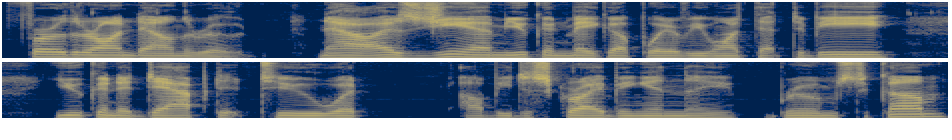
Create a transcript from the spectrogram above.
further on down the road. Now, as GM, you can make up whatever you want that to be. You can adapt it to what I'll be describing in the rooms to come,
